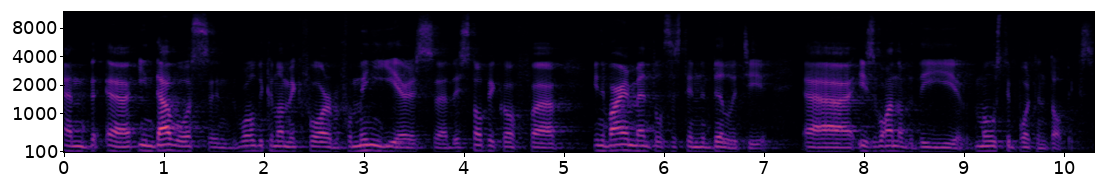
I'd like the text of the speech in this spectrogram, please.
and uh, in Davos, in the World Economic Forum, for many years, uh, this topic of uh, environmental sustainability uh, is one of the most important topics.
